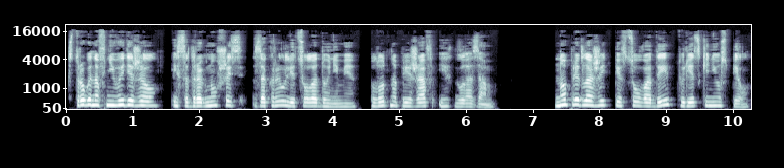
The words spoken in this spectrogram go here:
Строганов не выдержал и, содрогнувшись, закрыл лицо ладонями, плотно прижав их к глазам. Но предложить певцу воды Турецкий не успел.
